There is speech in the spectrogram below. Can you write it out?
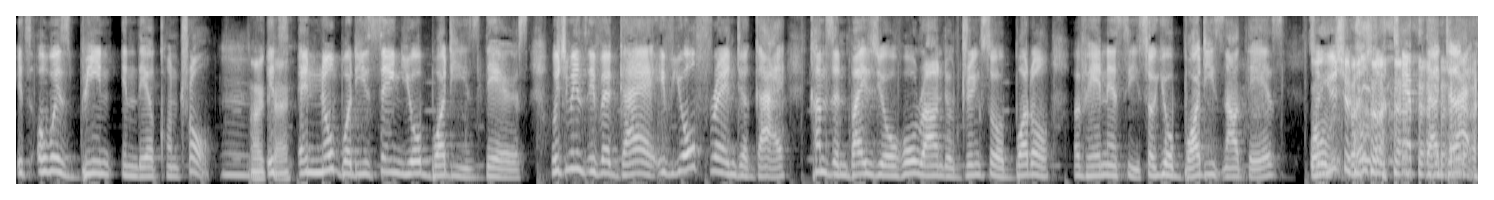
It's always been in their control. Mm. Okay. It's and nobody is saying your body is theirs. Which means if a guy, if your friend, a guy, comes and buys you a whole round of drinks or a bottle of Hennessy, so your body is now theirs. So Well- you should also tap that guy.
